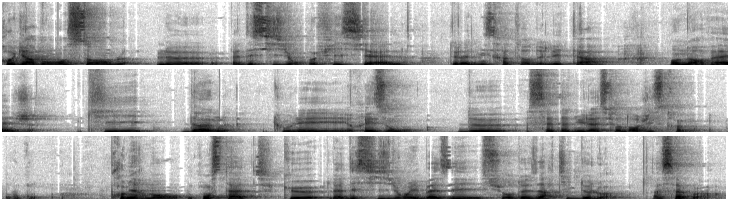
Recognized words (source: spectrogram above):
Regardons ensemble la décision officielle de l'administrateur de l'État en Norvège qui donne toutes les raisons de cette annulation d'enregistrement. Premièrement, on constate que la décision est basée sur deux articles de loi, à savoir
